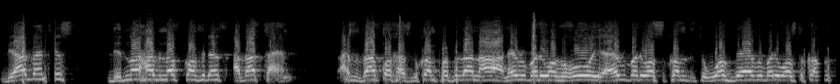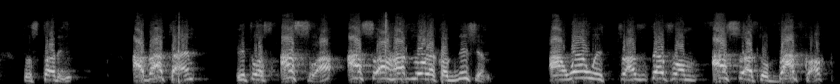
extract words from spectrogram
The Adventists did not have enough confidence at that time. I mean, Babcock has become popular now, and everybody wants to, oh, yeah, everybody wants to come to work there, everybody wants to come to study. At that time, it was ASWA. ASWA had no recognition. And when we transited from ASWA to Babcock,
